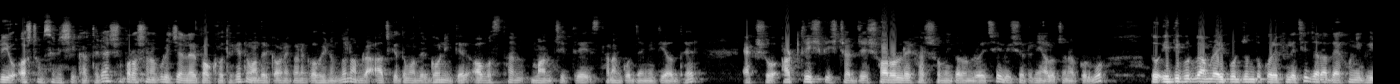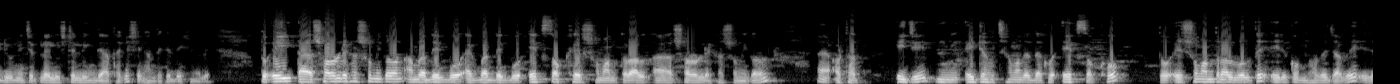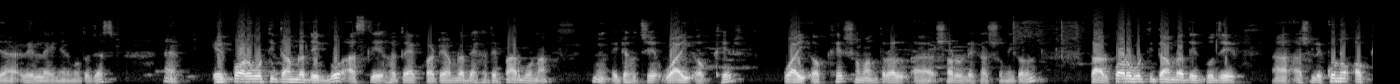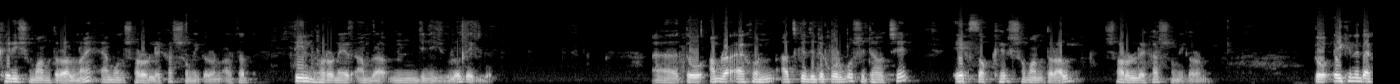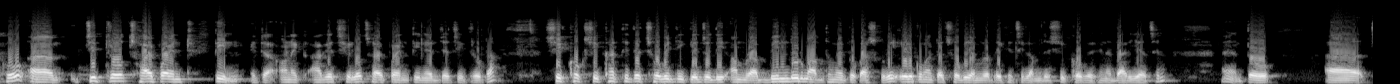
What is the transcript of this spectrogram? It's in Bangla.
প্রিয় অষ্টম শ্রেণির শিক্ষার্থীরা পড়াশোনা করি চ্যানেলের পক্ষ থেকে তোমাদেরকে অনেক অনেক অভিনন্দন। আমরা আজকে তোমাদের গণিতের অবস্থান, মানচিত্রে স্থানাঙ্ক জ্যামিতি অধ্যায়ের একশো আটত্রিশ পৃষ্ঠার যে সরল রেখার সমীকরণ রয়েছে, এই বিষয়টা নিয়ে আলোচনা করব। তো ইতিপূর্বে আমরা এই পর্যন্ত করে ফেলেছি, যারা দেখনি ভিডিও নিচে প্লে লিস্টের লিঙ্ক দেওয়া থাকে সেখান থেকে দেখে নেবে। তো এই সরল রেখার সমীকরণ আমরা দেখব, একবার দেখব এক্স অক্ষের সমান্তরাল সরল রেখার সমীকরণ। হ্যাঁ অর্থাৎ এই যে এইটা হচ্ছে আমাদের দেখো এক্স অক্ষ, তো এর সমান্তরাল বলতে এইরকম ভাবে যাবে রেল লাইনের মতো জাস্ট হ্যাঁ। এর পরবর্তীতে আমরা দেখব, আজকে হয়তো এক পার্টে আমরা দেখাতে পারব না। এটা হচ্ছে ওয়াই অক্ষের ওয়াই অক্ষের সমান্তরাল সরলরেখার সমীকরণ। তার পরবর্তীতে আমরা দেখব যে আসলে কোনো অক্ষেরই সমান্তরাল নয়, এমন সরলরেখার সমীকরণ। অর্থাৎ তিন ধরনের আমরা জিনিসগুলো দেখব। তো আমরা এখন আজকে যেটা করব সেটা হচ্ছে এক্স অক্ষের সমান্তরাল সরলরেখার সমীকরণ। তো এখানে দেখো চিত্র ছয় পয়েন্ট তিন। এটা অনেক আগে ছিল ছয় পয়েন্ট তিনের যে চিত্রটা। শিক্ষক শিক্ষার্থীদের ছবিটিকে যদি আমরা বিন্দুর মাধ্যমে প্রকাশ করি এরকম একটা ছবি আমরা দেখেছিলাম যে শিক্ষক এখানে দাঁড়িয়ে আছেন। হ্যাঁ তো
